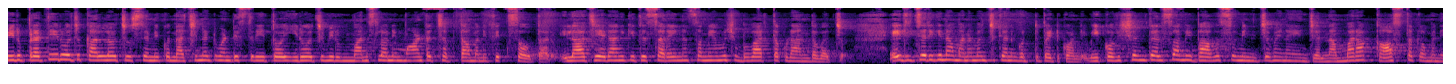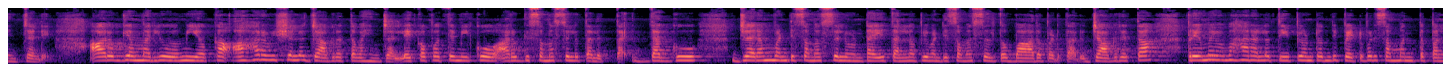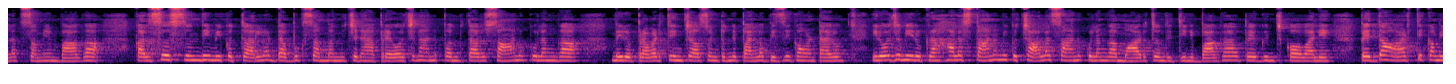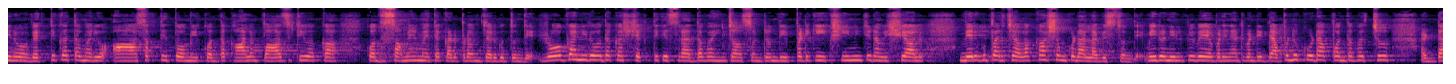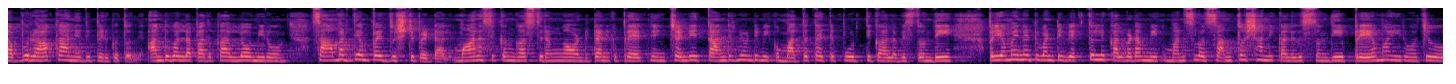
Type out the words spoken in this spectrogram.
మీరు ప్రతిరోజు కల్లో చూస్తే మీకు నచ్చినటువంటి స్త్రీతో ఈరోజు మీరు మనసులోని మాట చెప్తామని ఫిక్స్ అవుతారు. ఇలా చేయడానికి ఇది సరైన సమయం శుభవార్త కూడా అందవచ్చు. ఏది జరిగినా మన మంచికని అని గుర్తుపెట్టుకోండి. మీకు విషయం తెలుసా? మీ భాగస్వామి నిజమైన ఏంజల్. నమ్మరా? కాస్త గమనించండి. ఆరోగ్యం మరియు మీ యొక్క ఆహార విషయంలో జాగ్రత్త వహించాలి. లేకపోతే మీకు ఆరోగ్య సమస్యలు తలెత్తాయి. దగ్గు జ్వరం వంటి సమస్యలు ఉంటాయి. తలనొప్పి వంటి సమస్యలతో బాధపడతారు. జాగ్రత్త. ప్రేమ వ్యవహారాల్లో తీపి ఉంటుంది. పెట్టుబడి సంబంధిత పనులకు సమయం బాగా కలిసి వస్తుంది మీకు త్వరలో డబ్బుకు సంబంధించిన ప్రయోజనాన్ని పొందుతారు. సానుకూలంగా మీరు ప్రవర్తించాల్సి ఉంటుంది. పనిలో బిజీగా ఉంటారు. ఈరోజు మీరు గ్రహాల స్థానం మీకు చాలా సానుకూలంగా మారుతుంది. దీన్ని బాగా ఉపయోగించుకోవాలి. పెద్ద ఆర్థిక మీరు వ్యక్తిగత మరియు ఆ ఆసక్తితో మీ కొంతకాలం పాజిటివ్ యొక్క కొంత సమయం అయితే గడపడం జరుగుతుంది. రోగ నిరోధక శక్తికి శ్రద్ధ వహించాల్సి ఉంటుంది. ఇప్పటికీ క్షీణించిన విషయాలు మెరుగుపరిచే అవకాశం కూడా లభిస్తుంది. మీరు నిలిపివేయబడినటువంటి డబ్బును కూడా పొందవచ్చు. డబ్బు రాక అనేది పెరుగుతుంది. అందువల్ల పథకాలు పథకాల్లో మీరు సామర్థ్యంపై దృష్టి పెట్టాలి. మానసికంగా స్థిరంగా ఉండటానికి ప్రయత్నించండి. తండ్రి నుండి మీకు మద్దతు అయితే పూర్తిగా లభిస్తుంది. ప్రియమైనటువంటి వ్యక్తుల్ని కలవడం మీకు మనసులో సంతోషాన్ని కలిగిస్తుంది. ప్రేమ ఈరోజు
